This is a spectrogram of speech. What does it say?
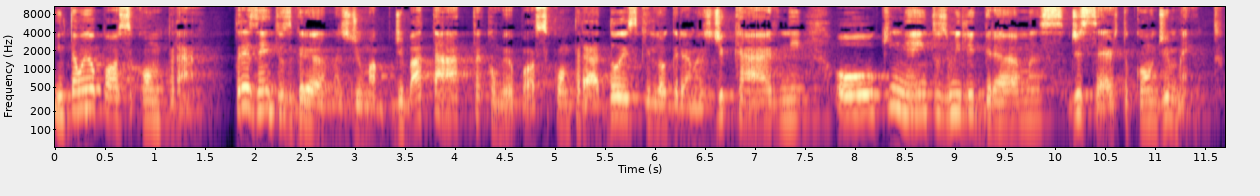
Então eu posso comprar 300 gramas de, uma, de batata, como eu posso comprar 2 quilogramas de carne ou 500 miligramas de certo condimento.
